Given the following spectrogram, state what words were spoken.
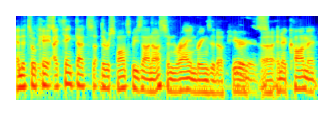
And it's okay. I think that's the responsibility is on us. And Ryan brings it up here it uh, in a comment.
